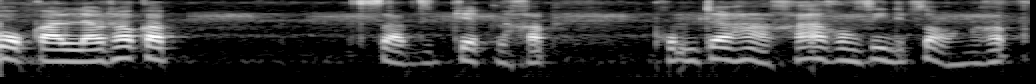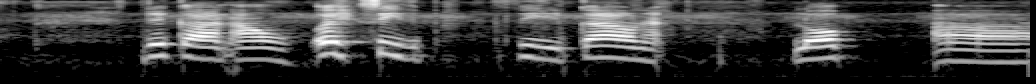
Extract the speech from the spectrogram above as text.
บวกกันแล้วเท่ากับสามสิบเจ็ดนะครับ ผมจะหาค่าของสี่สิบสองนะครับ ด้วยการเอา เอ้ยสี่สิบสี่สิบเก้าเนี่ยลบอ่า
